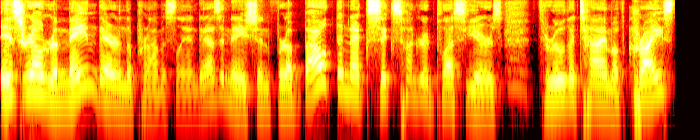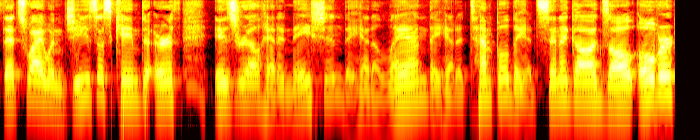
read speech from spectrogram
Israel remained there in the promised land as a nation for about the next 600 plus years through the time of Christ. That's why when Jesus came to earth, Israel had a nation, they had a land, they had a temple, they had synagogues all over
